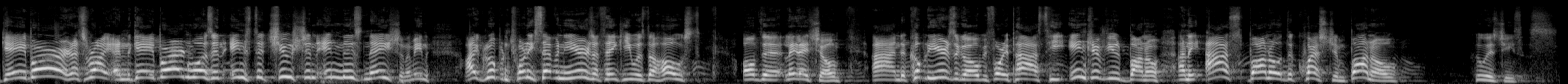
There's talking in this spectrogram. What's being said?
Gay Byrne. That's right. And Gay Byrne was an institution in this nation. I mean, I grew up in 27 years, I think he was the host of the Late Late Show. And a couple of years ago, before he passed, he interviewed Bono and he asked Bono the question Bono, who is Jesus?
